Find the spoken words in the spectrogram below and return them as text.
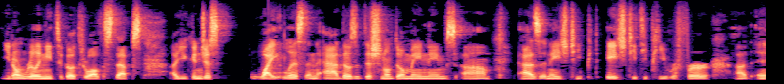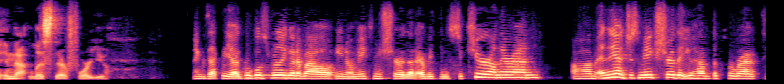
you don't really need to go through all the steps. Uh, you can just whitelist and add those additional domain names um, as an HTTP, HTTP refer uh, in, in that list there for you. Exactly. Yeah, Google's really good about you know making sure that everything's secure on their end. Um, and yeah, just make sure that you have the correct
